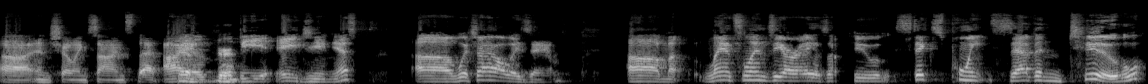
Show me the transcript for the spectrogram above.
uh, and showing signs that I Yeah, sure. will be a genius, uh, which I always am. Um, Lance Lynn's ERA is up to 6.72.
